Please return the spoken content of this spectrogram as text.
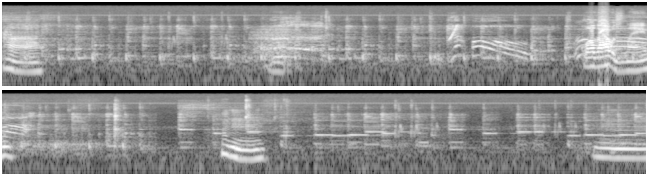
huh. Well, that was lame. Hmm. Hmm.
